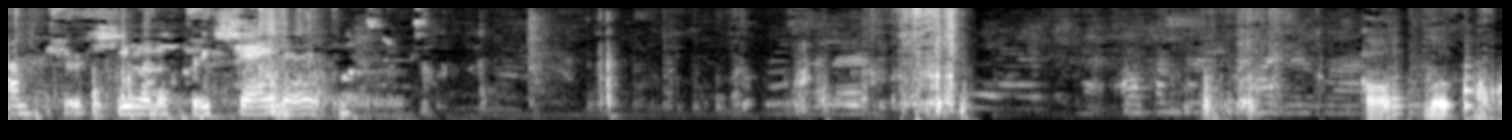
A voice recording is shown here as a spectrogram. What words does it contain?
I'm sure she would appreciate it. Oh, look.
